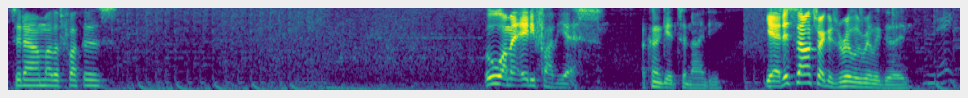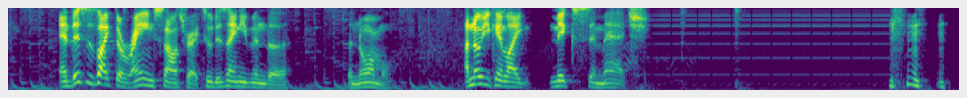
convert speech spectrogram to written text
Sit down, motherfuckers. Ooh, I'm at 85. Yes. I couldn't get to 90. Yeah, this soundtrack is really, really good. And this is like the arrange soundtrack too. This ain't even the the normal. I know you can like mix and match.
